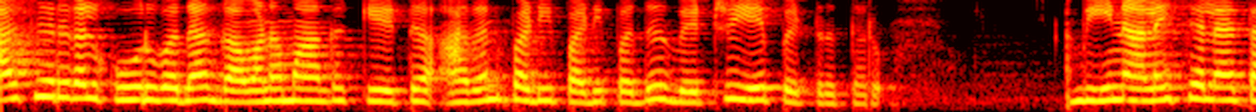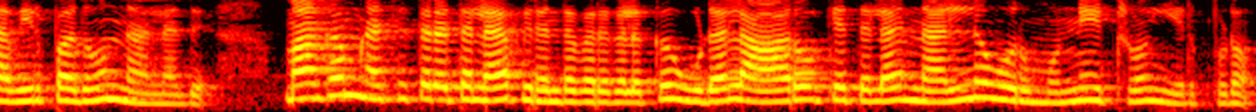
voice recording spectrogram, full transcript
ஆசிரியர்கள் கூறுவதை கவனமாக கேட்டு அதன்படி படிப்பது வெற்றியை பெற்றுத்தரும். வீண் அலைச்சலை தவிர்ப்பதும் நல்லது. மகம் நட்சத்திரத்தில் பிறந்தவர்களுக்கு உடல் ஆரோக்கியத்தில் நல்ல ஒரு முன்னேற்றம் ஏற்படும்.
